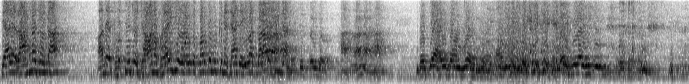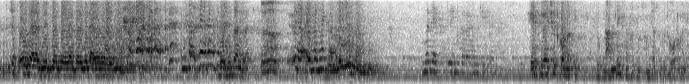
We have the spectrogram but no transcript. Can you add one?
ત્યારે રાહ ન જોતા અને ધોતું જો જવાનો ભરાઈ ગયો હોય તો પરતું મૂકીને જાય જાજે. એ વાત બરાબર સમજાવે છોડી દો. હા. ધોત્યા હરી તમે છૂટકો નથી. તું જ્ઞાન લઈશ ને તો સમજાશે. બધું ઓટોમેટિક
